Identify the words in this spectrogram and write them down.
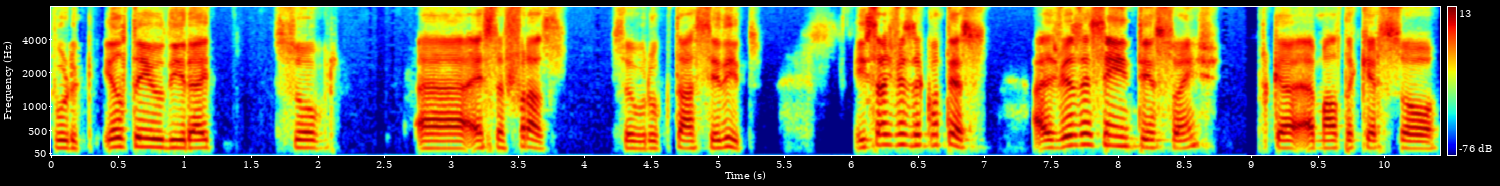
porque ele tem o direito sobre uh, essa frase, sobre o que está a ser dito. Isso às vezes acontece. Às vezes é sem intenções, porque a, a malta quer só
